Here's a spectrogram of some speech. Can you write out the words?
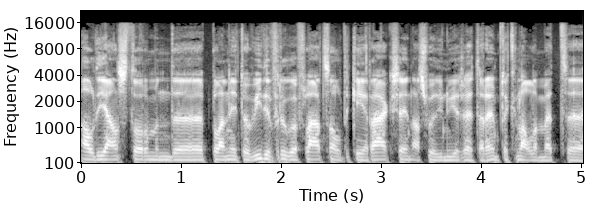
al die aanstormende planetoïden vroeg of laat zal het een keer raak zijn als we die nu eens uit de ruimte knallen met eh,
